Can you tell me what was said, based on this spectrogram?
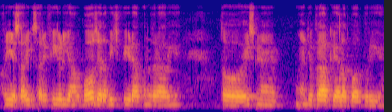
اور یہ ساری کی ساری فیلڈ یہاں بہت زیادہ وچ فیڈ آپ کو نظر آ رہی ہے تو اس میں جو کراپ کی حالت بہت بری ہے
